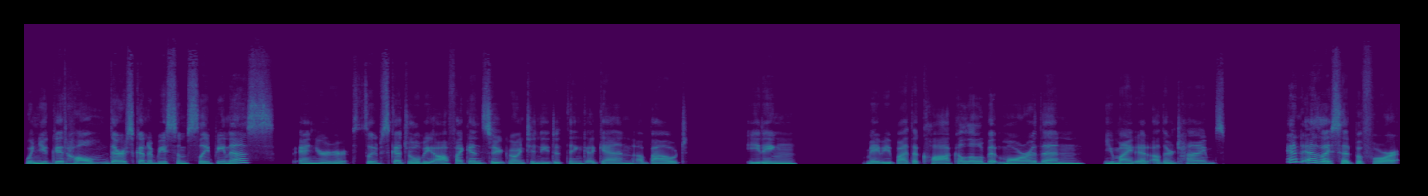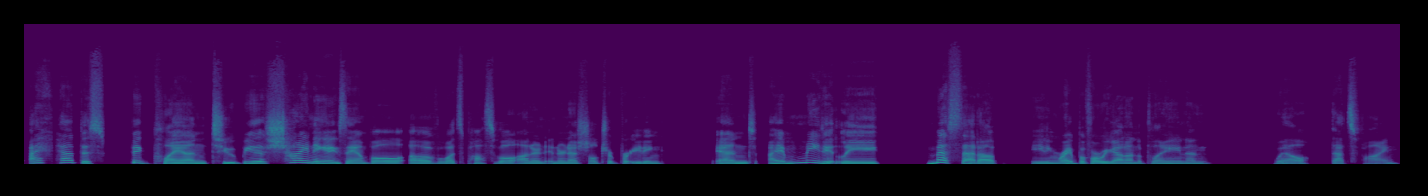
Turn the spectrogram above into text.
When you get home, there's going to be some sleepiness and your sleep schedule will be off again. So you're going to need to think again about eating maybe by the clock a little bit more than you might at other times. And as I said before, I had this big plan to be a shining example of what's possible on an international trip for eating. And I immediately messed that up eating right before we got on the plane. And well, that's fine.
